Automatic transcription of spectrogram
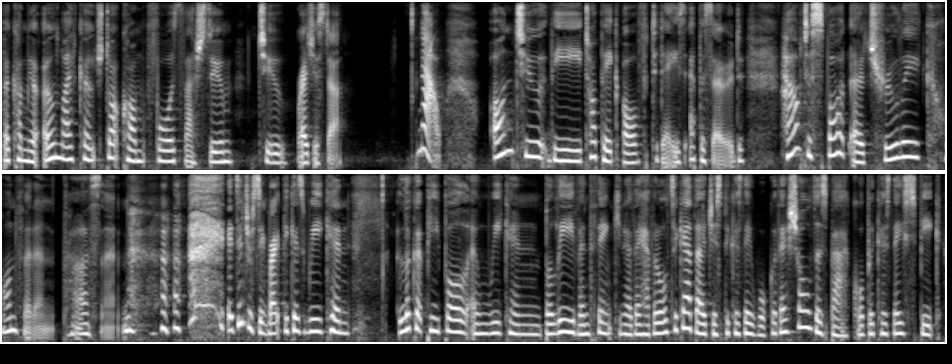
Become your own lifecoach.com forward slash Zoom to register. Now, on to the topic of today's episode how to spot a truly confident person. it's interesting, right? Because we can look at people and we can believe and think, you know, they have it all together just because they walk with their shoulders back or because they speak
